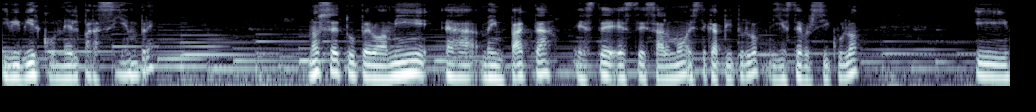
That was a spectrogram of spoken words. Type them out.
y vivir con Él para siempre? No sé tú, pero a mí ah, me impacta este, este salmo, este capítulo y este versículo. Y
